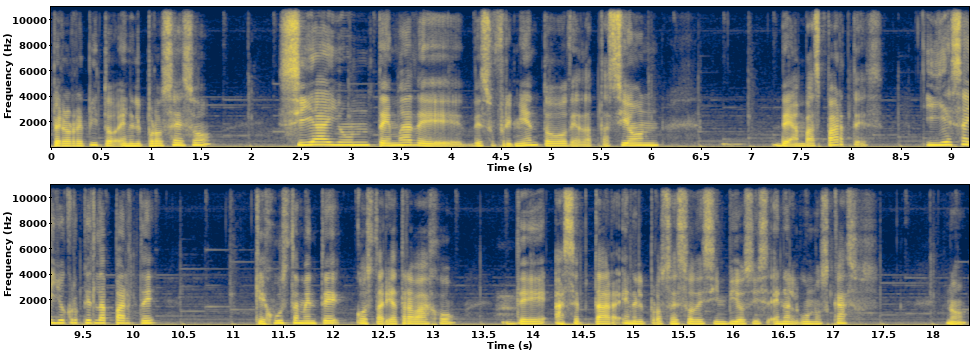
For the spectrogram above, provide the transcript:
Pero repito, en el proceso sí hay un tema de, sufrimiento, de adaptación de ambas partes. Y esa yo creo que es la parte que justamente costaría trabajo de aceptar en el proceso de simbiosis en algunos casos, ¿no?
